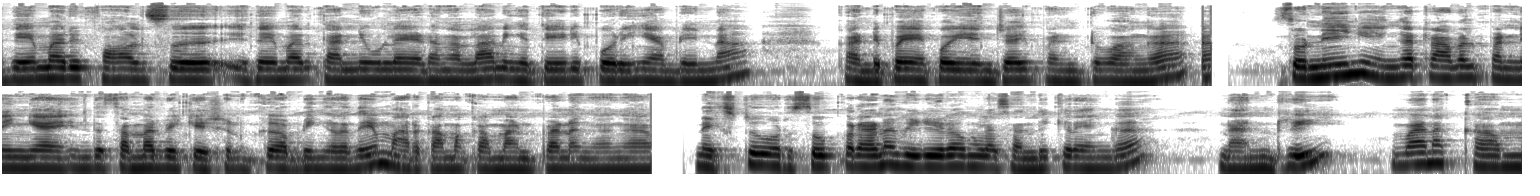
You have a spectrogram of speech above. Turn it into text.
இதே மாதிரி ஃபால்ஸு இதே மாதிரி தண்ணி உள்ள இடங்கள்லாம் நீங்கள் தேடி போகிறீங்க அப்படின்னா கண்டிப்பாக போய் என்ஜாய் பண்ணிட்டு வாங்க. ஸோ நீங்கள் எங்கே ட்ராவல் பண்ணீங்க இந்த சம்மர் வெக்கேஷனுக்கு அப்படிங்கிறதையும் மறக்காமல் கமெண்ட் பண்ணுங்கங்க. நெக்ஸ்ட்டு ஒரு சூப்பரான வீடியோவில் உங்களை சந்திக்கிறேங்க. நன்றி. வணக்கம்.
